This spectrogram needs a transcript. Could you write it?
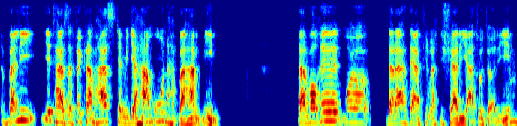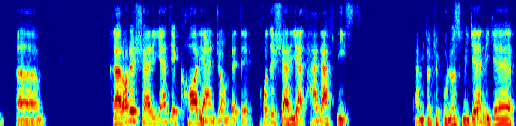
ولی یه طرز فکرم هست که میگه هم اون و هم این. در واقع ما در عهد عتیق وقتی شریعت رو داریم قرار شریعت یک کاری انجام بده. خود شریعت هدف نیست. همینطور که پولس میگه میگه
